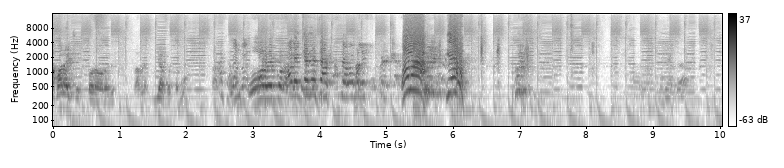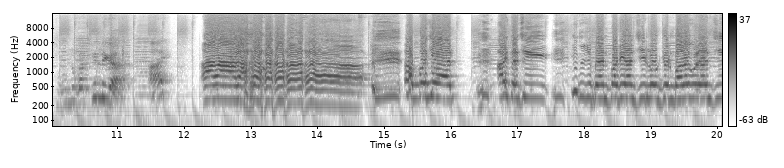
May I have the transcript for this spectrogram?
আবার আইছিস তোরা ওরে। বাবা পূজা করতে না? ওরে আরে চাচা চাচা সালাম আলাইকুম ওমা ইয়া। আব্বাজান আইতাছি। কিন্তু যে ব্যান্ড পার্টি আনছি লোকজন ভাড়া করে আনছি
